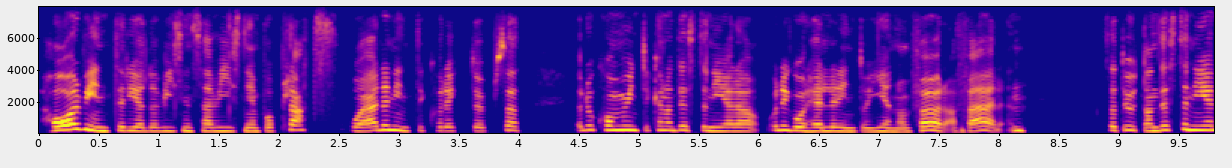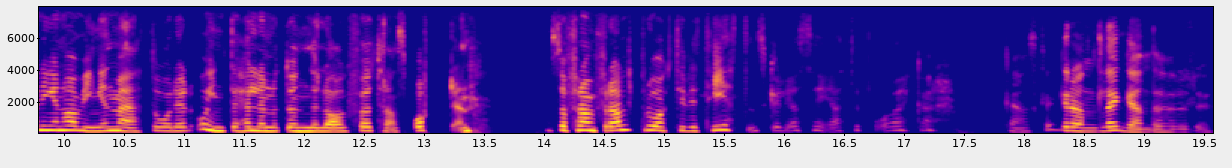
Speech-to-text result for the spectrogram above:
Har vi inte redovisningsanvisningen på plats och är den inte korrekt uppsatt, ja då kommer vi inte kunna destinera och det går heller inte att genomföra affären. Så att utan destineringen har vi ingen mätorder och inte heller något underlag för transporten. Så framförallt proaktiviteten skulle jag säga att det påverkar. Ganska grundläggande, hörru du.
